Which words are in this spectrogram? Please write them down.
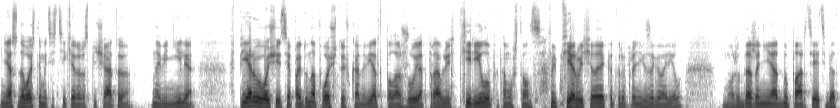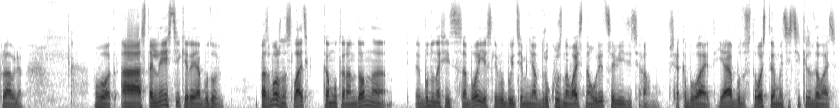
Я с удовольствием эти стикеры распечатаю на виниле. В первую очередь я пойду на почту и в конверт положу и отправлю их Кириллу, потому что он самый первый человек, который про них заговорил. Может, даже не одну партию я тебе отправлю. Вот. А остальные стикеры я буду, возможно, слать кому-то рандомно. Буду носить с собой, если вы будете меня вдруг узнавать на улице, видеть. А, ну, всякое бывает. Я буду с удовольствием эти стикеры давать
